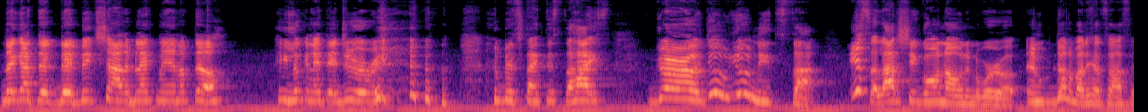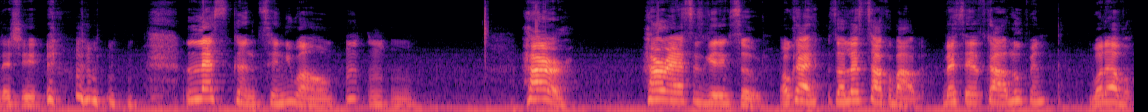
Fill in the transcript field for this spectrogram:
They got that, that big shiny black man up there. He looking at that jewelry. Bitch think this the heist. Girl, you you need to stop. It's a lot of shit going on in the world, and don't nobody have time for that shit. Let's continue on. Mm-mm-mm. Her, her ass is getting sued. Okay, so let's talk about it. They say it's called looping, whatever.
